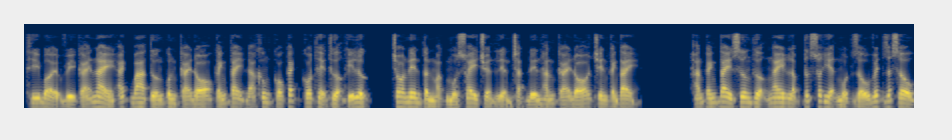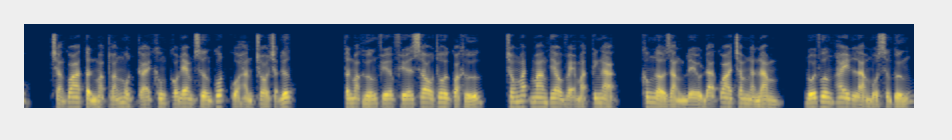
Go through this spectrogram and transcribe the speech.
Thì bởi vì cái này ách ba tướng quân cái đó cánh tay đã không có cách có thể thượng khí lực, cho nên tần mặc một xoay chuyển liền chặt đến hắn cái đó trên cánh tay. Hắn cánh tay xương thượng ngay lập tức xuất hiện một dấu vết rất sâu, chẳng qua tần mặc thoáng một cái không có đem xương cốt của hắn cho chặt đứt. Tần mặc hướng phía phía sau thôi quá khứ, trong mắt mang theo vẻ mặt kinh ngạc, không ngờ rằng đều đã qua trăm ngàn năm, đối phương hay là một xương cứng.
